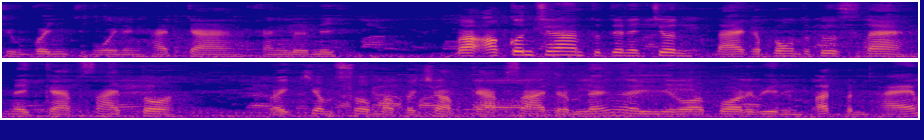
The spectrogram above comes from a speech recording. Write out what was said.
ជំវិញជាមួយនឹងហេតុការណ៍ខាងលើនេះបាទអរគុណច្រើនទស្សនិកជនដែលកំពុងទទួលស្ដាយនៃការផ្សាយផ្ទាល់ ហើយខ្ញុំសូមបញ្ចប់ការផ្សាយត្រឹមហ្នឹងហើយរាល់ព័ត៌មានលម្អិតបន្ថែម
